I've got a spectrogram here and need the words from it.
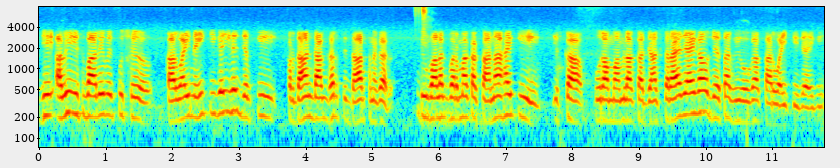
जी अभी इस बारे में कुछ कार्रवाई नहीं की गई है जबकि प्रधान डाकघर सिद्धार्थ नगर शिव बालक वर्मा का कहना है कि इसका पूरा मामला का जाँच कराया जाएगा और जैसा भी होगा कार्रवाई की जाएगी।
